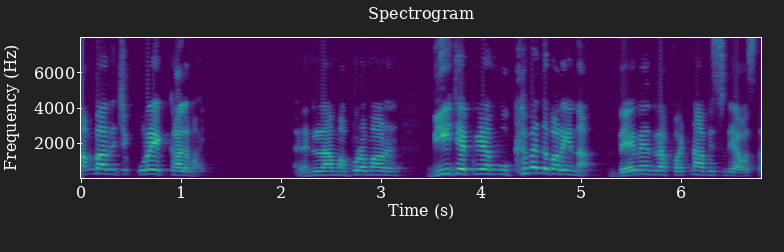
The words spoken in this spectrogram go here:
സമ്പാദിച്ച് കുറെ കാലമായി. അതിനെല്ലാം അപ്പുറമാണ് ബി ജെ പിയുടെ മുഖമെന്ന് പറയുന്ന ദേവേന്ദ്ര ഫട്നാവിസിന്റെ അവസ്ഥ.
